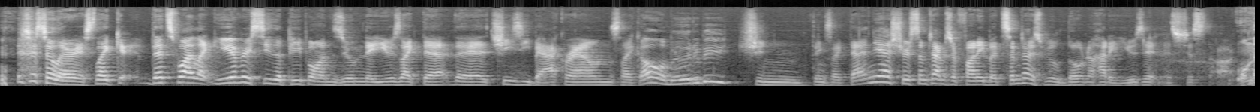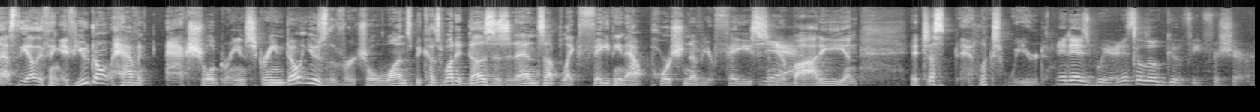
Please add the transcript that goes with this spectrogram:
It's just hilarious. Like that's why, like, you ever see the people on Zoom? They use like the the cheesy backgrounds, like, "Oh, I'm at a beach" and things like that. And yeah, sure, sometimes they're funny, but sometimes people don't know how to use it, and it's just awkward. Well, and that's the other thing. If you don't have an actual green screen, don't use the virtual ones because what it does is it ends up like fading out portion of your face and your body, and it just it looks weird. It is weird. It's a little goofy for sure.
